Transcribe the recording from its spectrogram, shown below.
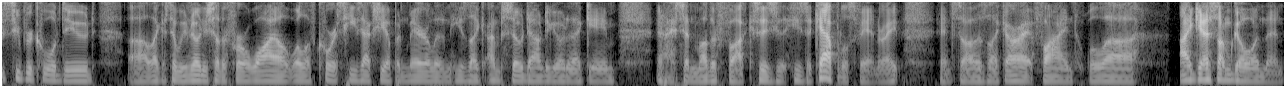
super cool dude. Uh, like I said we've known each other for a while. Well of course he's actually up in Maryland and he's like I'm so down to go to that game. And I said motherfuck. He's, he's a Capitals fan right? And so I was like all right fine. We'll uh I guess I'm going then.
